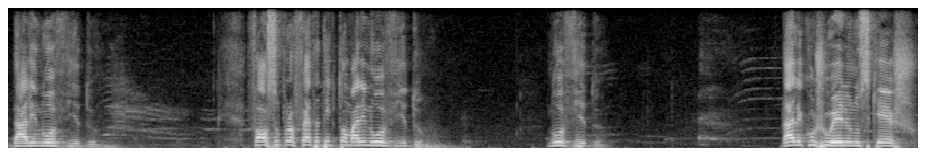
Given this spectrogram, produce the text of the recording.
Dá-lhe no ouvido. Falso profeta tem que tomar-lhe no ouvido. No ouvido. Dá-lhe com o joelho nos queixos.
